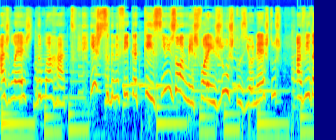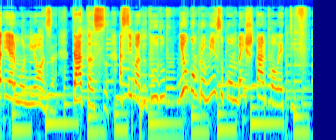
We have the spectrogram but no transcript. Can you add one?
as leis de Mahat. Isto significa que, se os homens forem justos e honestos, a vida é harmoniosa. Trata-se, acima de tudo, de um compromisso com o bem-estar coletivo.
